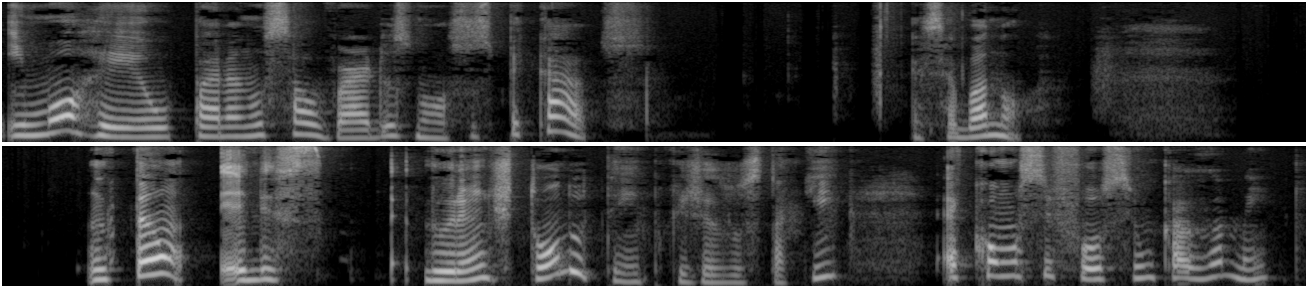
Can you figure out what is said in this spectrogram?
e morreu para nos salvar dos nossos pecados. Essa é a boa nova. Então, eles, durante todo o tempo que Jesus está aqui, é como se fosse um casamento,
